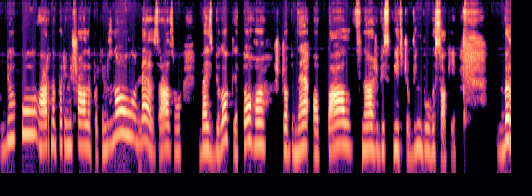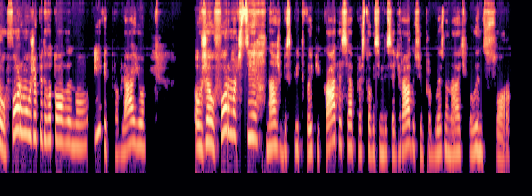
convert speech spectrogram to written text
білку, гарно перемішали, потім знову не зразу весь білок для того, щоб не опав наш бісквіт, щоб він був високий. Беру форму вже підготовлену і відправляю вже у формочці наш бісквіт випікатися при 180 градусів приблизно навіть хвилин 40.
